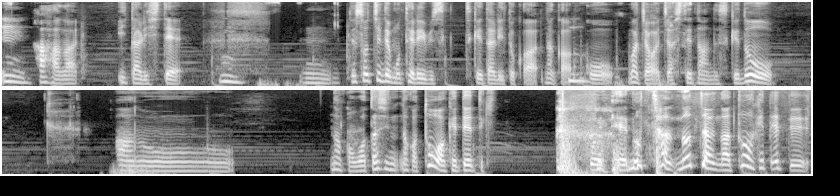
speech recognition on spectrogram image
うん。母がいたりして、うん。うん、でそっちでもテレビつつけたりとかなんかうんこうわちゃわちゃしてたんですけどあのーなんか私なんか戸を開けてって 聞こえてのっちゃんのっちゃんが戸を開けてって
